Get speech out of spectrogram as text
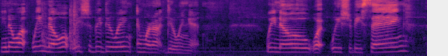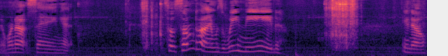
you know what, we know what we should be doing and we're not doing it. We know what we should be saying and we're not saying it. So sometimes we need, you know,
